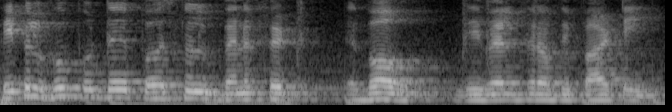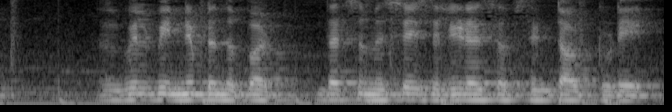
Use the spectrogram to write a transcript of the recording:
People who put their personal benefit above the welfare of the party uh, will be nipped in the bud. That's the message the leaders have sent out today.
